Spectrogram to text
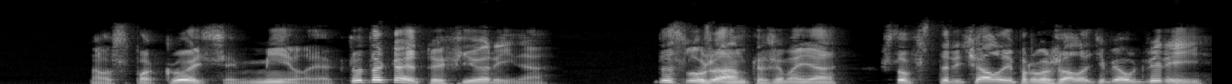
— Ну, успокойся, милая, кто такая эта Фиорина? — Да служанка же моя, что встречала и провожала тебя у дверей.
